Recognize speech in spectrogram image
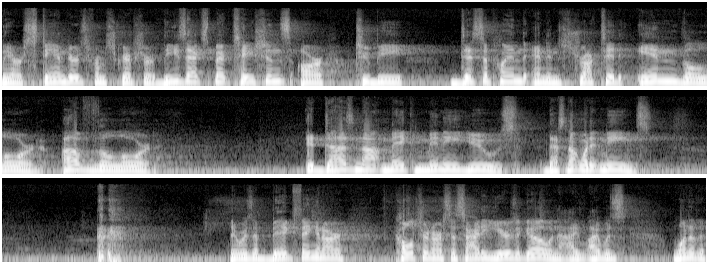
They are standards from Scripture. These expectations are to be disciplined and instructed in the Lord, of the Lord. It does not make many use. That's not what it means. there was a big thing in our culture, in our society years ago, and I, I was one of the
